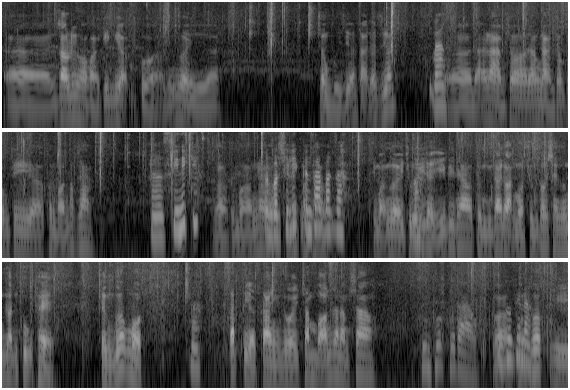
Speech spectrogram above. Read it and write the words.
ờ, giao lưu học hỏi kinh nghiệm của những người ờ, trồng bưởi diễn tại đất diễn Vâng, ờ, đã làm cho đang làm cho công ty ờ, phân bón Bắc Giang uh, Sinic chứ. vâng phân bón ờ, Phần bón Silic Tân Phát. Bắc Giang. thì mọi người chú ý Vâng. để ý video từng giai đoạn một chúng tôi sẽ hướng dẫn cụ thể từng bước một Vâng. cắt tỉa cành rồi chăm bón ra làm sao Phun thuốc thế nào? và thuốc thế phun nào? thuốc thì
